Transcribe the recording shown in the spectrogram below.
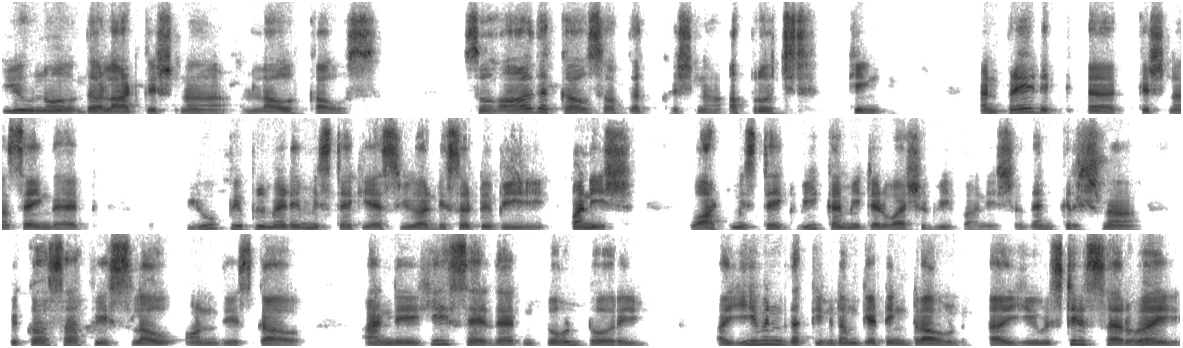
you know, the Lord Krishna love cows. So all the cows of the Krishna approached king and prayed uh, Krishna saying that you people made a mistake. Yes, you are deserved to be punished. What mistake we committed, why should we punish? Then Krishna, because of his love on this cow, and he said that don't worry, uh, even the kingdom getting drowned, uh, you will still survive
